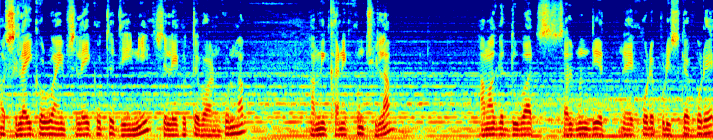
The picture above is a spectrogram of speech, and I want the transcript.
আর সেলাই করব, আমি সেলাই করতে দিইনি, সেলাই করতে বারণ করলাম। আমি খানিকক্ষণ ছিলাম। আমাকে দুবার সালমন দিয়ে করে, পরিষ্কার করে,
